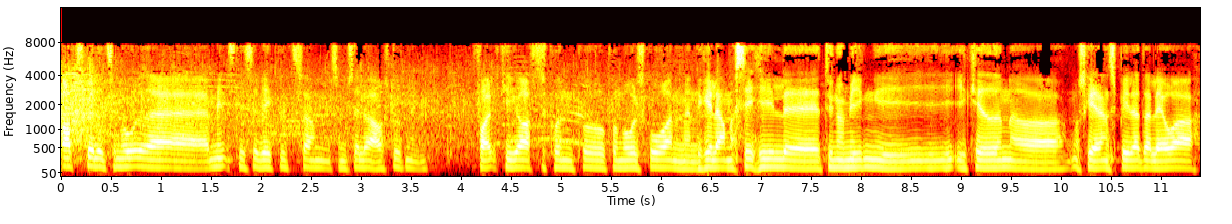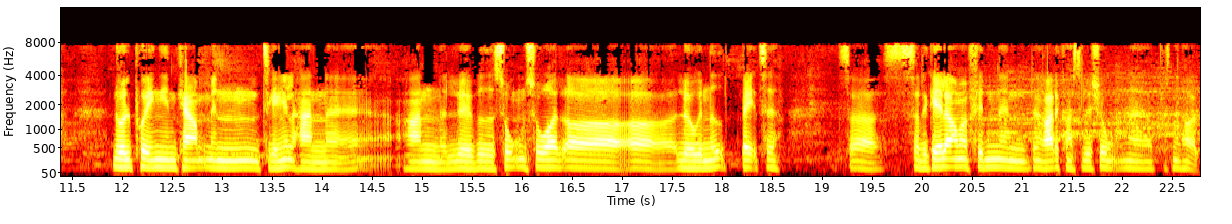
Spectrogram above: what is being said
Opspillet til målet er mindst lige så vigtigt som, som selve afslutningen. Folk kigger ofte kun på, på målscoren, men det gælder om at se hele øh, dynamikken i, i, i kæden, og måske er der en spiller, der laver 0 point i en kamp, men til gengæld har han, øh, har han løbet solen sort og, og lukket ned bagtil. Så, så det gælder om at finde en, den rette konstellation øh, på sådan et hold.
